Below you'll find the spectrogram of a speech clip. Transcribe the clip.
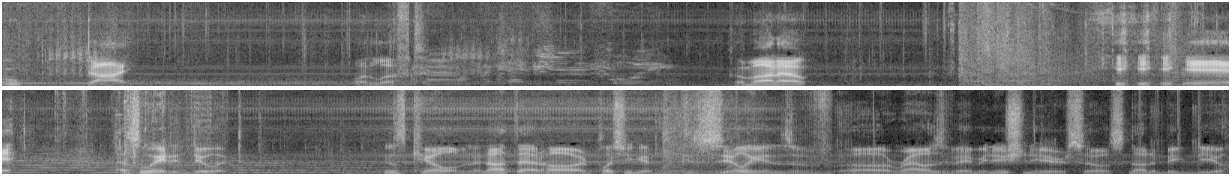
Oh, die! One left. Come on out. That's the way to do it. Just kill them. They're not that hard. Plus you get gazillions of uh, rounds of ammunition here, so it's not a big deal.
